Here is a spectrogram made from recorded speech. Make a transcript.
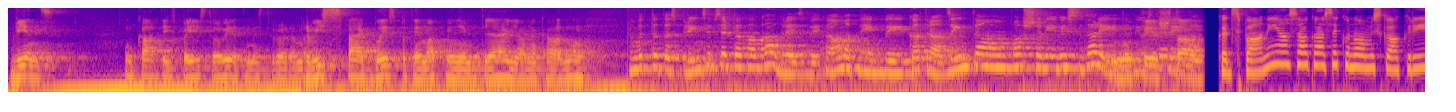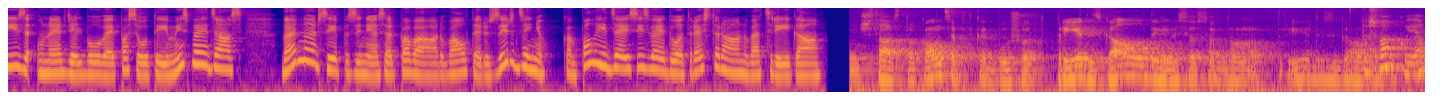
viens un kārtīgs pa īsto vietu. Mēs tur varam ar visu spēku bliest pa tiem akmeņiem, bet jēga jau nekāda nav. Nu, bet tas princips ir tā kā kādreiz bija. Kā amatnieki bija katrā dzimtā un paši arī visu darīja. Nu, tieši tā. Kad Spānijā sākās ekonomiskā krīze un ērģeļbūvē pasūtījumi izbeidzās, Werners iepazinies ar pavāru Walteru Zirdziņu, kam palīdzējis izveidot restorānu Vecrīgā. Viņš stāsta to konceptu, kad būs priedes galdi, un es jau sāku domāt, priedes galdi. Pašvaku, ja?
